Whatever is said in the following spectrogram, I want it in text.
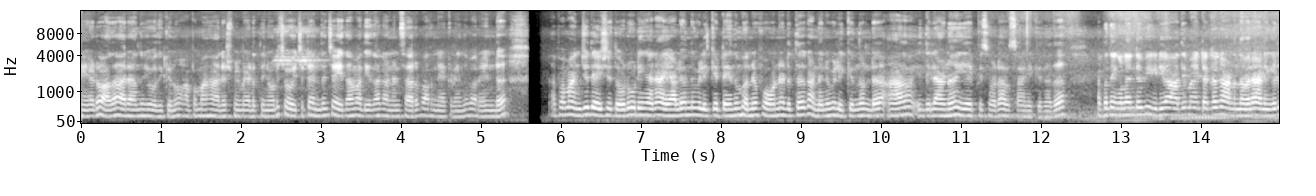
മേഡം അതാരാന്ന് ചോദിക്കണു? അപ്പോൾ മഹാലക്ഷ്മി മേഡത്തിനോട് ചോദിച്ചിട്ട് എന്തും ചെയ്താൽ മതി എന്നാണ് കണ്ണൻ സാറ് പറഞ്ഞേക്കണേന്ന് പറയുന്നുണ്ട്. അപ്പം മഞ്ജു ദേഷ്യത്തോടു കൂടി ഞാൻ അയാളെ ഒന്ന് വിളിക്കട്ടെ എന്ന് പറഞ്ഞ് ഫോൺ എടുത്ത് കണ്ണന് വിളിക്കുന്നുണ്ട്. ആ ഇതിലാണ് ഈ എപ്പിസോഡ് അവസാനിക്കുന്നത്. അപ്പോൾ നിങ്ങൾ എന്റെ വീഡിയോ ആദ്യമായിട്ടൊക്കെ കാണുന്നവരാണെങ്കിൽ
